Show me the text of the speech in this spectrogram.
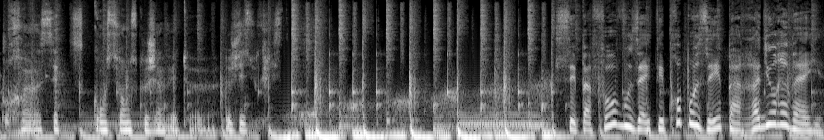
pour euh, cette conscience que j'avais de, de Jésus-Christ. C'est pas faux, vous a été proposé par Radio Réveil.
